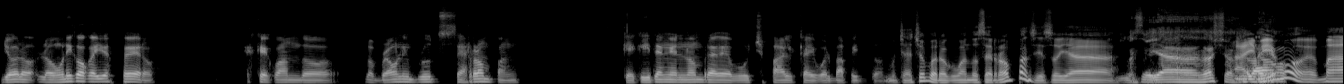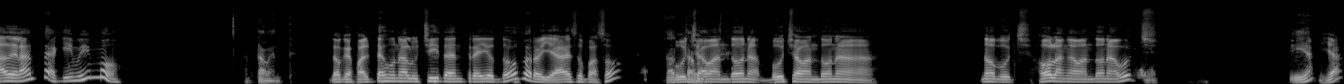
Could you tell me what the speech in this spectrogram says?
Yo lo, lo único que yo espero es que cuando los Browning Brutes se rompan, que quiten el nombre de Butch Palca y vuelva a Pit. Muchachos, pero cuando se rompan, si eso ya... Eso ya, Ahí mismo, eh, más adelante, aquí mismo. Exactamente. Lo que falta es una luchita entre ellos dos, pero ya eso pasó. Butch abandona, Butch abandona. No, Butch. Holland abandona a Butch. Y ya. Y ya.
